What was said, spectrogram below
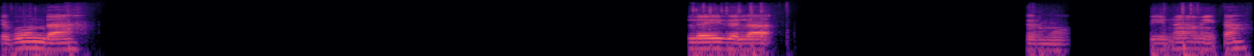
segunda, ley de la termodinámica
